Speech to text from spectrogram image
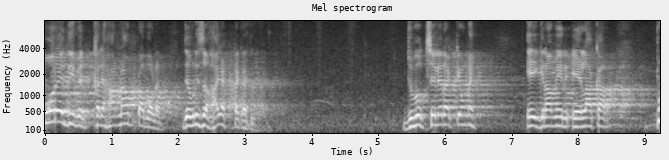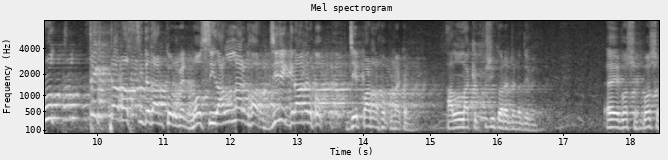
পরে দিবেন। খালি নামটা বলেন, যে উনিশশো হাজার টাকা দিবেন যুবক ছেলেরা কেউ নেই। এই গ্রামের এলাকার প্রত্যেকটা মসজিদে দান করবেন। মসজিদ আল্লাহর ঘর, যে গ্রামের হোক, যে পাড়ার হোক না কেন, আল্লাহকে খুশি করার জন্য দেবেন। এই বসো বসো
